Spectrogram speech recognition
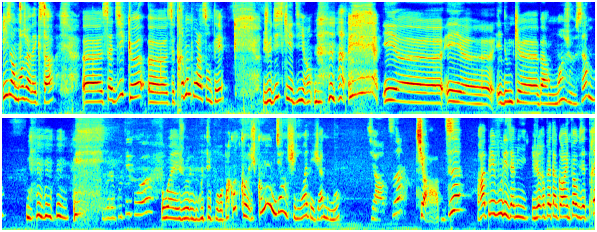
ils en mangent avec ça euh, ça dit que euh, c'est très bon pour la santé je dis ce qui est dit hein. et, euh, et, euh, et donc euh, bah on mange ça hein tu veux le goûter pour eux? Ouais, je veux le goûter pour eux. Par contre, comment on dit en chinois déjà, maman? Jiaozi. Jiaozi. Rappelez-vous, les amis, je le répète encore une fois, vous êtes prêts?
